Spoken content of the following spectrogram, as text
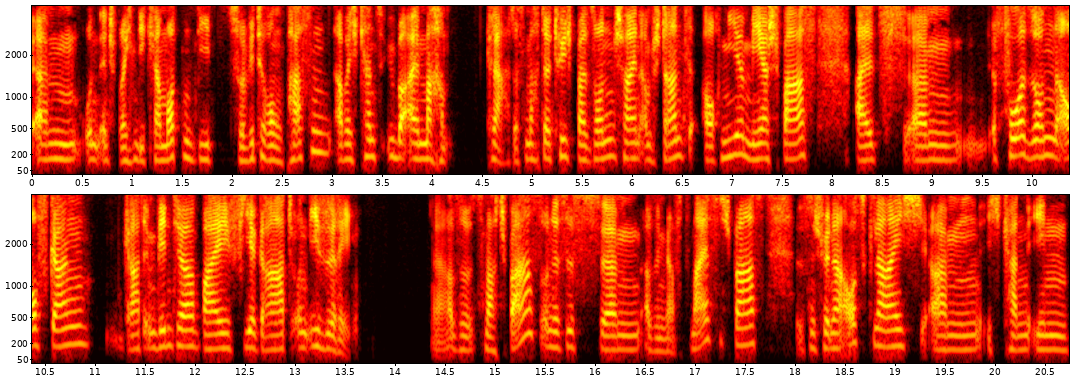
Ähm, und entsprechend die Klamotten, die zur Witterung passen. Aber ich kann es überall machen. Klar, das macht natürlich bei Sonnenschein am Strand auch mir mehr Spaß als ähm, vor Sonnenaufgang, gerade im Winter bei vier Grad und Nieselregen. Ja, also es macht Spaß und es ist, ähm, also mir macht es meistens Spaß. Es ist ein schöner Ausgleich. Ähm, ich kann in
